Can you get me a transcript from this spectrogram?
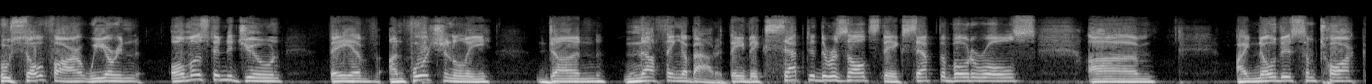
who so far we are in almost into june they have unfortunately done nothing about it. They've accepted the results. They accept the voter rolls. Um, I know there's some talk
